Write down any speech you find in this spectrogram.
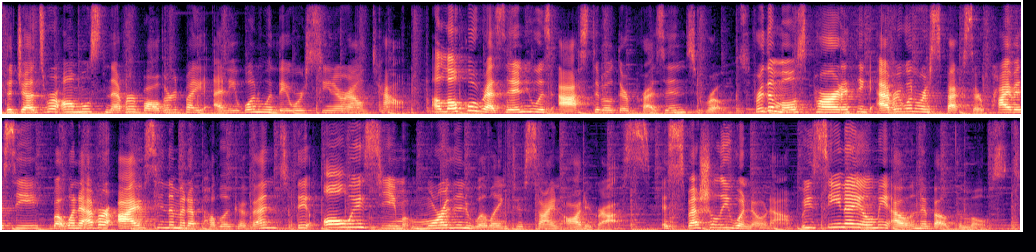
the Judds were almost never bothered by anyone when they were seen around town. A local resident who was asked about their presence wrote, For the most part, I think everyone respects their privacy, but whenever I've seen them at a public event, they always seem more than willing to sign autographs especially Wynonna. We see Naomi out and about the most.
